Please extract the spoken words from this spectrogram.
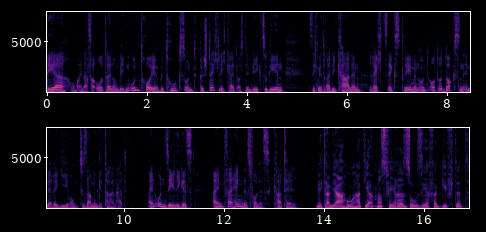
der, um einer Verurteilung wegen Untreue, Betrugs und Bestechlichkeit aus dem Weg zu gehen, sich mit Radikalen, Rechtsextremen und Orthodoxen in der Regierung zusammengetan hat. Ein unseliges, ein verhängnisvolles Kartell. Netanyahu hat die Atmosphäre so sehr vergiftet,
